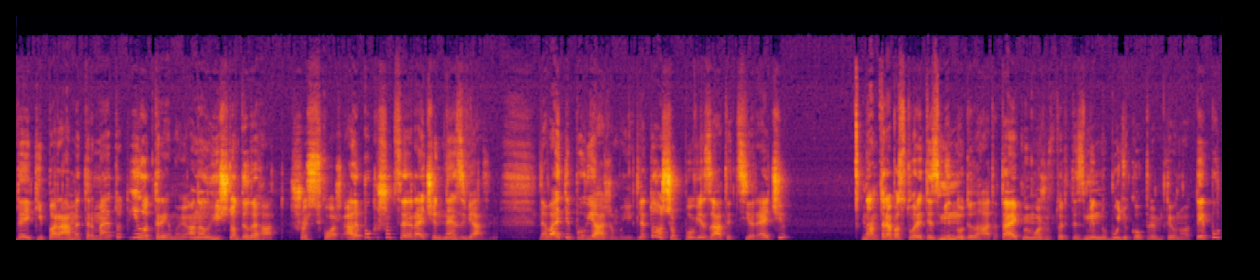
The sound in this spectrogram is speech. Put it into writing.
деякий параметр метод і отримує аналогічно делегат. Щось схоже. Але поки що ці речі не зв'язані. Давайте пов'яжемо їх. Для того, щоб пов'язати ці речі, нам треба створити змінну делегата. Так як ми можемо створити змінну будь-якого примітивного типу,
